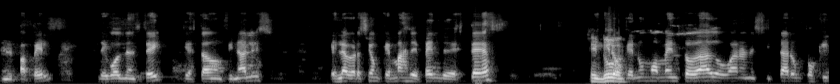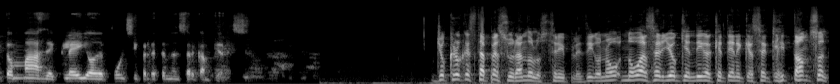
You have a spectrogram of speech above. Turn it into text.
en el papel de Golden State, que ha estado en finales. Es la versión que más depende de Steph. Sin duda. Creo que en un momento dado van a necesitar un poquito más de Clay o de Poole si pretenden ser campeones yo creo que está apresurando los triples. Digo, no, no va a ser yo quien diga qué tiene que hacer Clay Thompson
